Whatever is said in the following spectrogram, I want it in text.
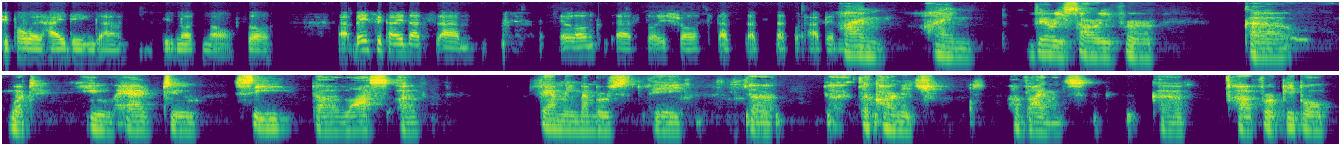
people were hiding, uh, did not know. So uh, basically, that's um, a long uh, story short. That's that's that's what happened. I'm I'm very sorry for uh, what you had to see the loss of family members, the the, the, the carnage of violence uh, uh, for people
